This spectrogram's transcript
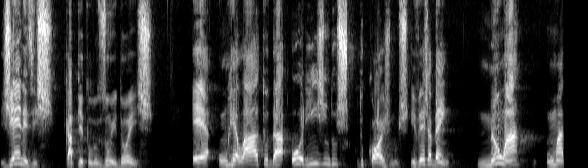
Gênesis capítulos 1 e 2 é um relato da origem dos, do cosmos. E veja bem, não há uma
